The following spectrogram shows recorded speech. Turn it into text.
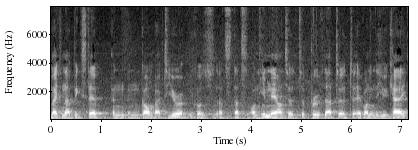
making that big step and, and going back to Europe because that's that's on him now to, to prove that to, to everyone in the UK.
